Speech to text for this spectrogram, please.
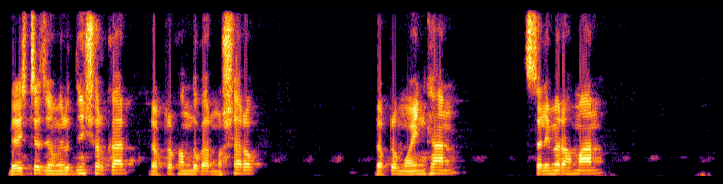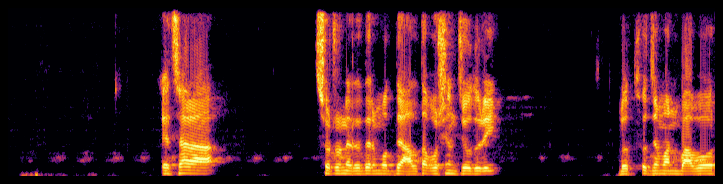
barrister Jamiruddin Sarkar, doctor Khandaker Mosharraf doctor Moyeen Khan, Selima Rahman. এছাড়া ছোট নেতাদের মধ্যে আলতাফ হোসেন চৌধুরী, লুৎফুজ্জামান বাবর।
